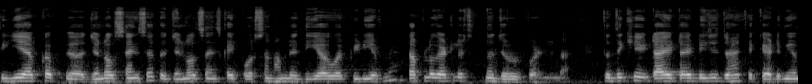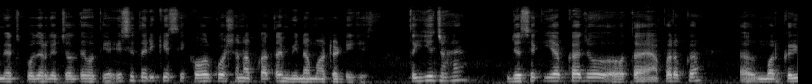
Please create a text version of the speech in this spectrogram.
तो ये आपका जनरल साइंस है तो जनरल साइंस का ही पोर्सन हमने दिया हुआ है पीडीएफ में तो आप लोग एटलीस्ट इतना ज़रूर पढ़ लेना। तो देखिए इटाई डिज़ीज़ जो है तो कैडमियम एक्सपोजर के चलते होती है। इसी तरीके से एक और क्वेश्चन आपका आता है, मीना माटर डिज़ीज़। तो ये जो है, जैसे कि आपका जो होता है यहाँ पर आपका मरकरी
